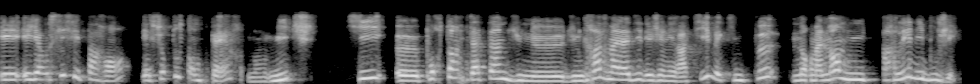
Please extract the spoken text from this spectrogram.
Et, il y a aussi ses parents, et surtout son père, donc Mitch, qui euh, pourtant est atteint d'une grave maladie dégénérative et qui ne peut normalement ni parler ni bouger.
